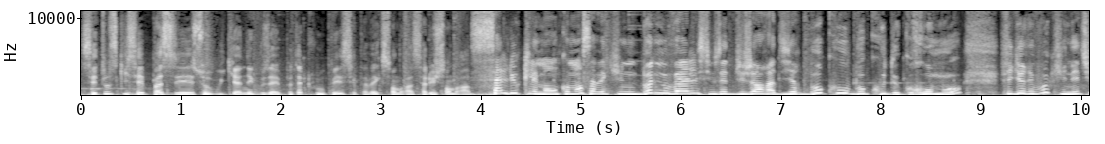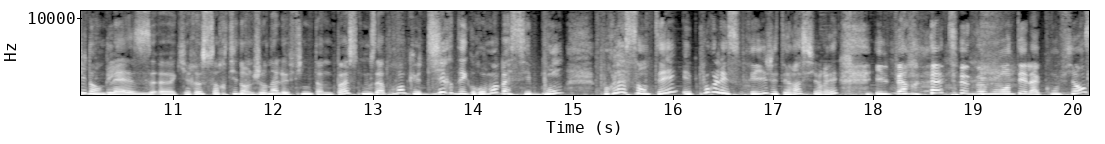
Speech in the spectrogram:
C'est tout ce qui s'est passé ce week-end et que vous avez peut-être loupé. C'est avec Sandra. Salut Sandra. Salut Clément, on commence avec une bonne nouvelle si vous êtes du genre à dire beaucoup beaucoup de gros mots. Figurez-vous qu'une étude anglaise euh, qui est ressortie dans le journal Huffington Post nous apprend que dire des gros mots, bah, c'est bon pour la santé et pour l'esprit, j'étais rassurée. Ils permettent d'augmenter la confiance,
